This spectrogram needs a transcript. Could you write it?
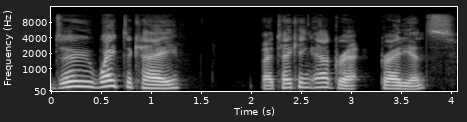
do weight decay by taking our gra gradients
